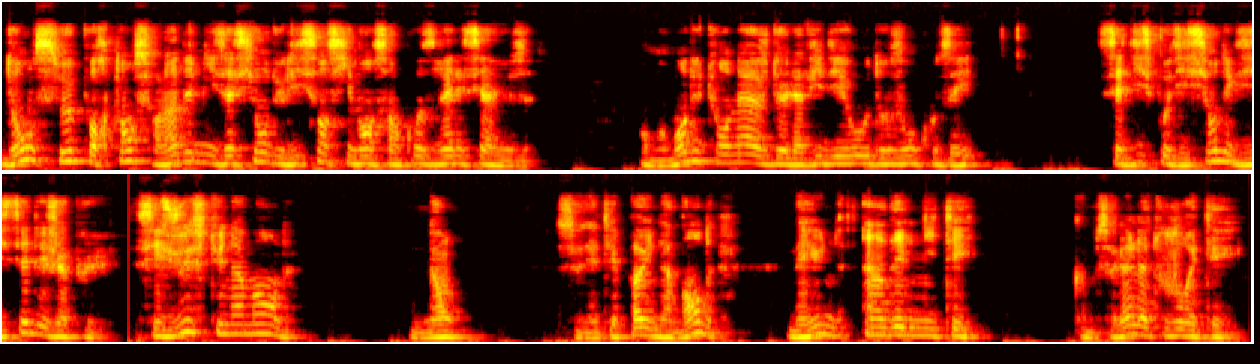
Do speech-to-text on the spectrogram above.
dont ceux portant sur l'indemnisation du licenciement sans cause réelle et sérieuse. Au moment du tournage de la vidéo d'Ozon Causé, cette disposition n'existait déjà plus. C'est juste une amende? Non, ce n'était pas une amende, mais une indemnité, comme cela l'a toujours été.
